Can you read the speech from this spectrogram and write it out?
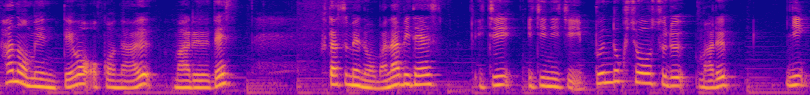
歯のメンテを行う。丸です。2つ目の学びです。1、1日1分読書をする。丸。2、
